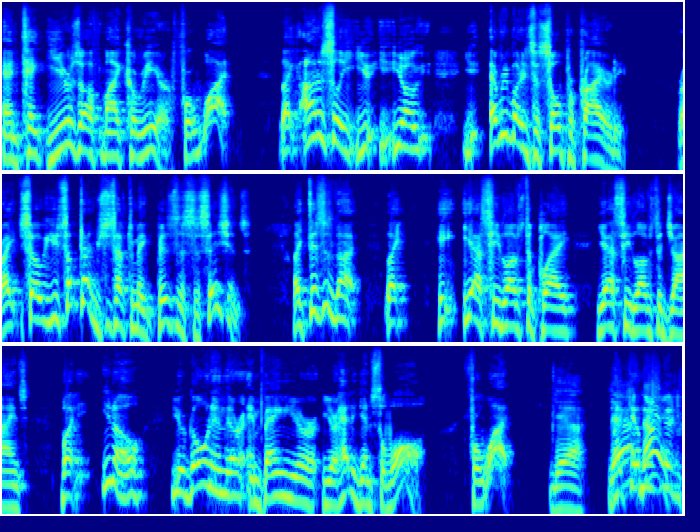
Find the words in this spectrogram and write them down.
and take years off my career for what? Like honestly, you you know, you, everybody's a sole proprietor, right? So you sometimes just have to make business decisions. Like this is not like he. Yes, he loves to play. Yes, he loves the Giants. But you know, you're going in there and banging your your head against the wall for what? yeah, Like, yeah, I mean, no, you-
